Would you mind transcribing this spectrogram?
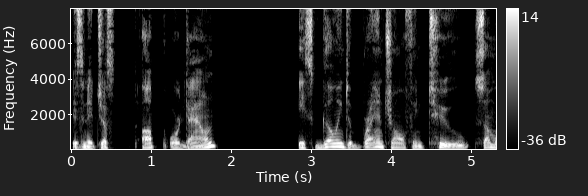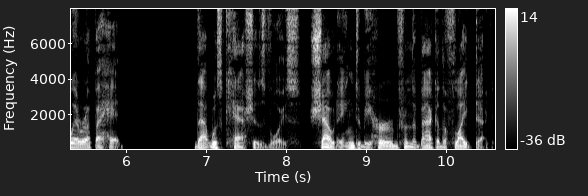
Isn't it just up or down? It's going to branch off in two somewhere up ahead. That was Cash's voice, shouting to be heard from the back of the flight deck.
